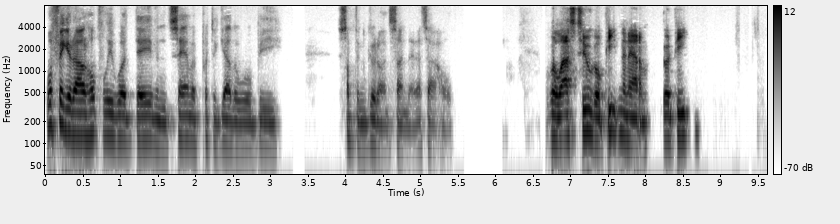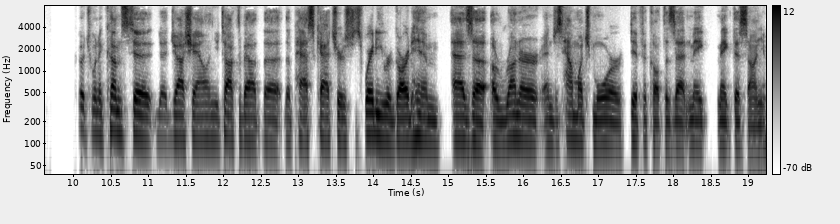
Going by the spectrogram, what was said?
we'll figure it out. Hopefully, what Dave and Sam have put together will be something good on Sunday. That's our hope. We'll go last two. Go Pete and then Adam. Go ahead, Pete. Coach, when it comes to uh, Josh Allen, you talked about the the pass catchers. Just where do you regard him as a, a runner, and just how much more difficult does that make make this on you?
